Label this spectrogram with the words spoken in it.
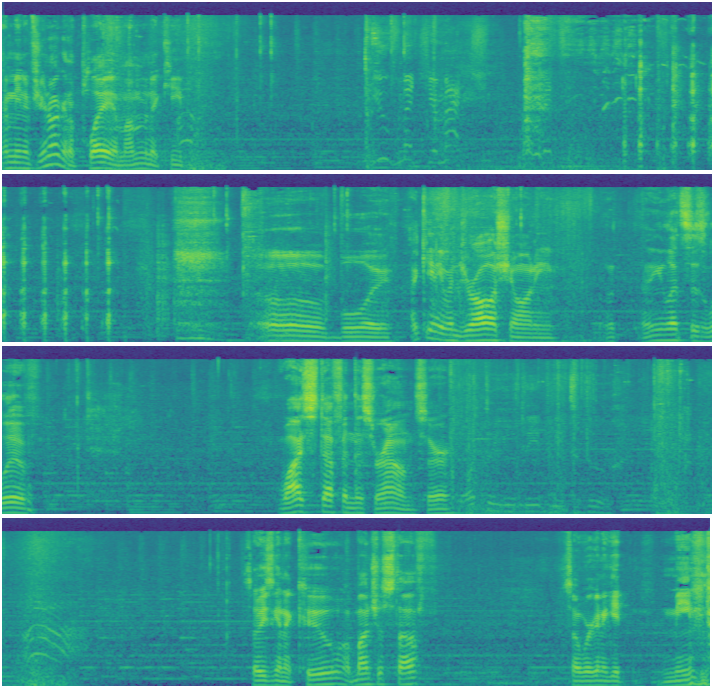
I mean, if you're not going to play him, I'm going to keep can't even draw Shani. And he lets us live. Why Steph in this round, sir? What do you me to do? So he's gonna coup a bunch of stuff. So we're gonna get memed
